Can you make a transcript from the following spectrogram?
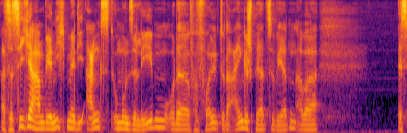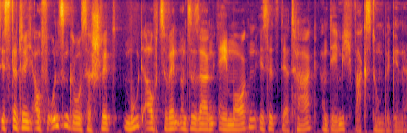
Also sicher haben wir nicht mehr die Angst um unser Leben oder verfolgt oder eingesperrt zu werden, aber es ist natürlich auch für uns ein großer Schritt, Mut aufzuwenden und zu sagen, ey, morgen ist jetzt der Tag, an dem ich Wachstum beginne.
